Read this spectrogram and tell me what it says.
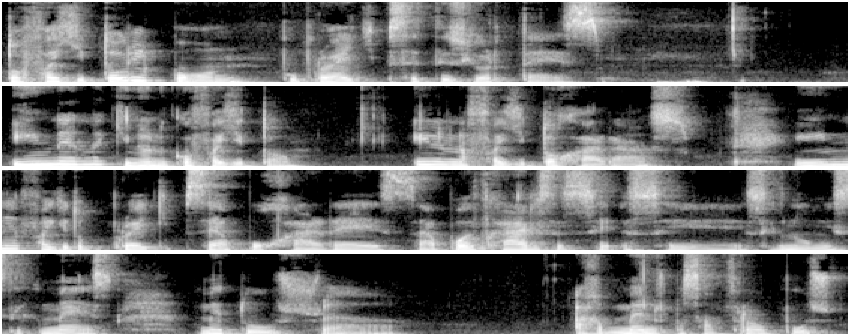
το φαγητό λοιπόν που προέκυψε τις γιορτές είναι ένα κοινωνικό φαγητό. Είναι ένα φαγητό χαράς, είναι φαγητό που προέκυψε από χαρές, από ευχάριστες σε, σε, συγγνώμη, στιγμές με τους α, αγαπημένους μας ανθρώπους.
